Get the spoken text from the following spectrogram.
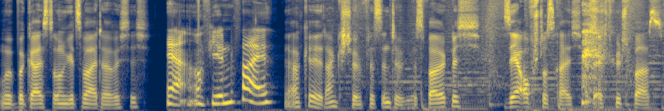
Und mit Begeisterung geht's weiter, richtig? Ja, auf jeden Fall. Ja, okay, danke schön für das Interview. Es war wirklich sehr aufschlussreich. Hat echt viel Spaß.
